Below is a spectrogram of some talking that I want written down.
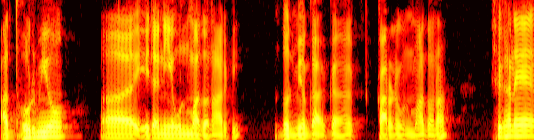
আর ধর্মীয় এটা নিয়ে উন্মাদনা আর কি। ধর্মীয় কারণে উন্মাদনা। সেখানে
